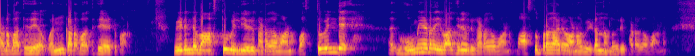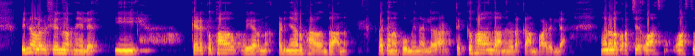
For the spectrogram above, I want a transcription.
കടബാധ്യതയാവും വൻ കടബാധ്യതയായിട്ട് മാറും. വീടിന്റെ വാസ്തു വലിയൊരു ഘടകമാണ്. വസ്തുവിന്റെ ഭൂമിയുടെ ദൈവാധീനം ഒരു ഘടകമാണ്. വാസ്തുപ്രകാരമാണോ വീടെന്നുള്ള ഒരു ഘടകമാണ്. പിന്നെയുള്ള വിഷയം എന്ന് പറഞ്ഞാൽ ഈ കിഴക്ക് ഭാഗം ഉയർന്ന് പടിഞ്ഞാറ് ഭാഗം താന്ന് കിടക്കുന്ന ഭൂമി നല്ലതാണ്. തെക്ക് ഭാഗം താന്ന് കിടക്കാൻ പാടില്ല. അങ്ങനെയുള്ള കുറച്ച് വാസ്തു വാസ്തു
